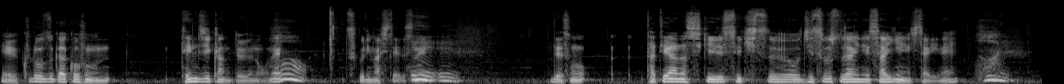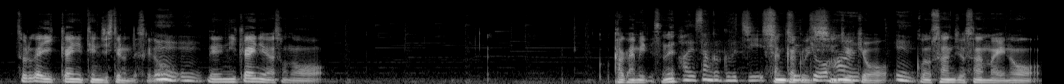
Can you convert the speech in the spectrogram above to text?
えー、黒塚古墳展示館というのをね、はあ、作りましてですね、ええ、でその縦穴式石室を実物大に再現したりね、はい、それが1階に展示してるんですけど、え、で2階にはその鏡ですね、はい、三角打ち三角打ち真珠鏡、はい、この33枚の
